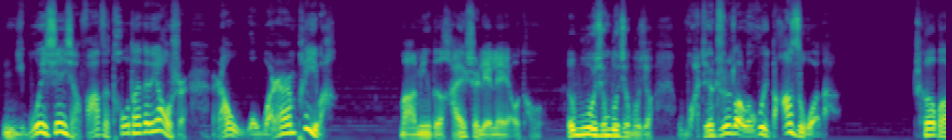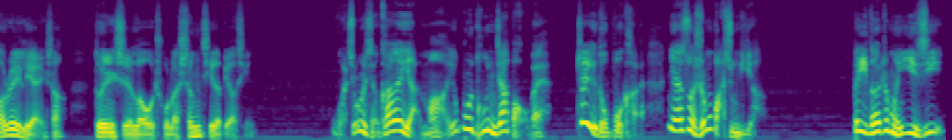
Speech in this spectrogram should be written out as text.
你不会先想法子偷他的钥匙，然后我我让人配吧？马明德还是连连摇头：“不行，不行，不行！我爹知道了会打死我的。”车宝瑞脸上顿时露出了生气的表情：“我就是想开开眼嘛，又不是图你家宝贝，这都不肯，你还算什么把兄弟啊？”被他这么一激，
